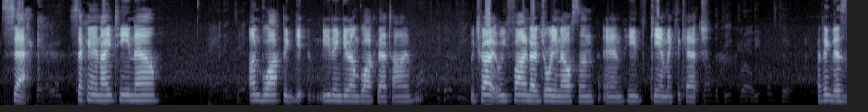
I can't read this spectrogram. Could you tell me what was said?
Sack. Second and 19 now. Unblocked. Get, he didn't get unblocked that time. We try. We find uh, Jordy Nelson, and he can't make the catch. I think this is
